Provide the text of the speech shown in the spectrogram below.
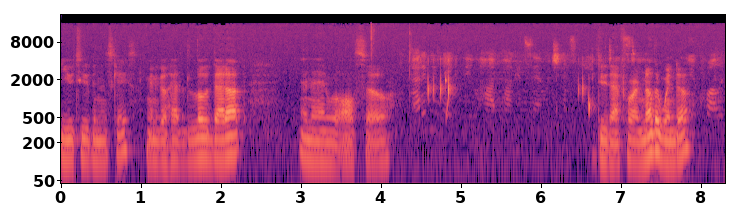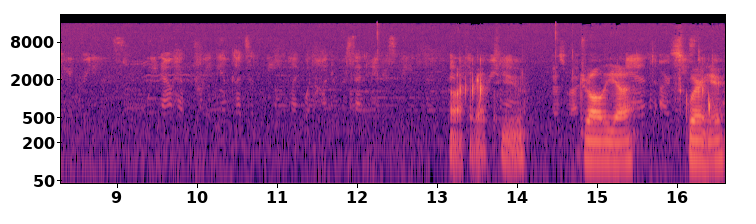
YouTube in this case. I'm going to go ahead and load that up and then we'll also do that for another window. To draw the uh, square here.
